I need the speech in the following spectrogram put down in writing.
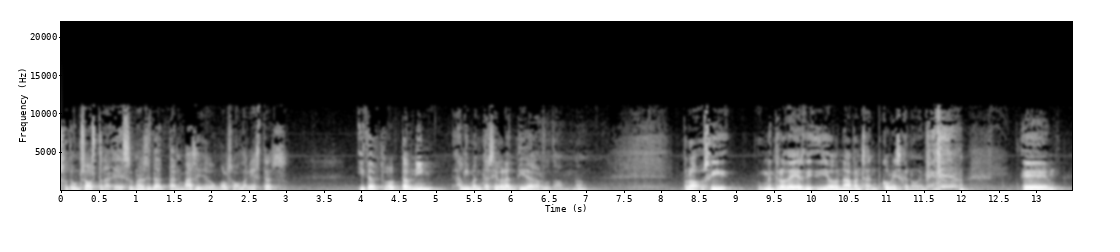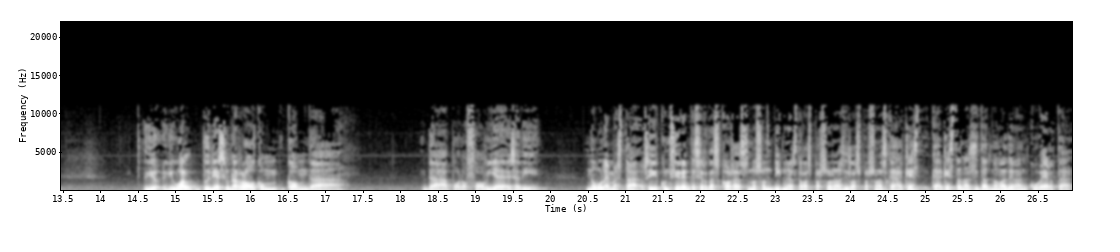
sota un sostre és una necessitat tan bàsica com qualsevol d'aquestes i tampoc tenim alimentació garantida per tothom no? però o sigui, mentre ho deies jo anava pensant com és que no ho hem fet eh, igual podria ser una raó com, com de de porofòbia és a dir, no volem estar... O sigui, considerem que certes coses no són dignes de les persones i les persones que, aquest, que aquesta necessitat no la tenen coberta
